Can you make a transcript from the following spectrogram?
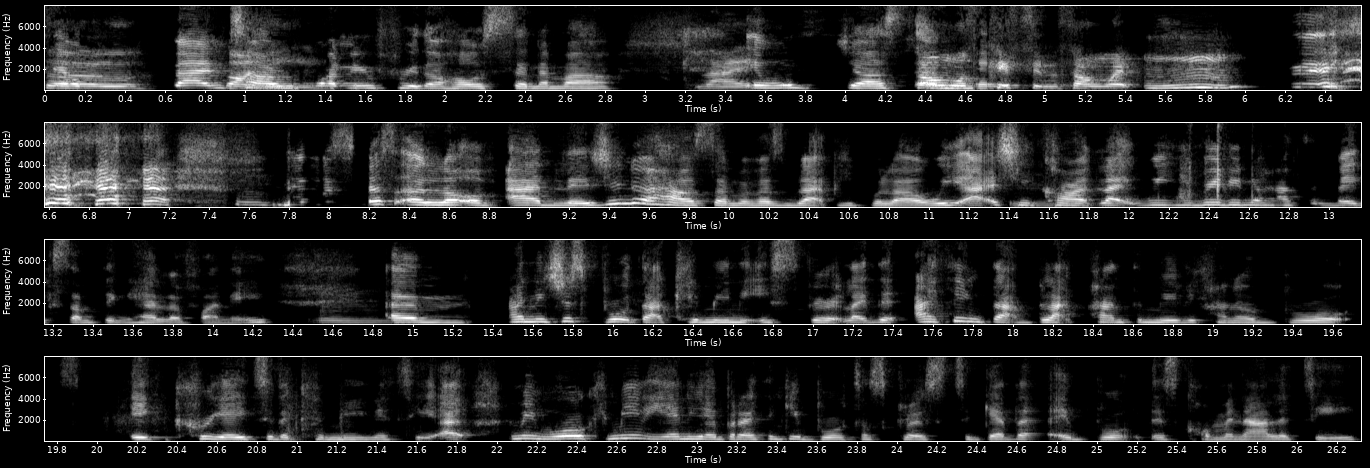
there so banter funny. running through the whole cinema like it was just someone was kissing, someone went, mm. There was just a lot of ad libs. You know how some of us black people are. We actually Mm. can't like we really know how to make something hella funny. Mm. Um, and it just brought that community spirit. Like the, I think that Black Panther movie kind of brought it created a community. I, I mean, we're a community anyway, but I think it brought us close together. It brought this commonality,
